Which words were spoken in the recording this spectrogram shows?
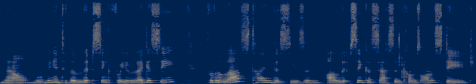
Now, moving into the lip sync for your legacy. For the last time this season, our lip sync assassin comes on stage,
